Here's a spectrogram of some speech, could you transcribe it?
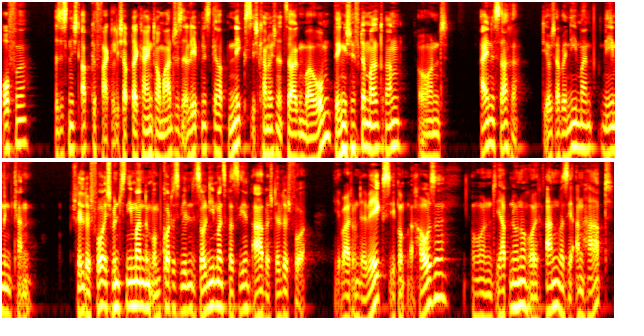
hoffe, es ist nicht abgefackelt. Ich habe da kein traumatisches Erlebnis gehabt, nix. Ich kann euch nicht sagen, warum. Denke ich öfter mal dran. Und eine Sache, die euch aber niemand nehmen kann. Stellt euch vor, ich wünsche es niemandem, um Gottes Willen, es soll niemals passieren, aber stellt euch vor, ihr wart unterwegs, ihr kommt nach Hause und ihr habt nur noch euch an, was ihr anhabt.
